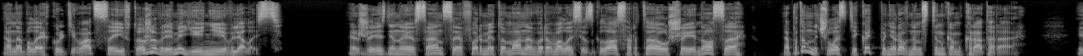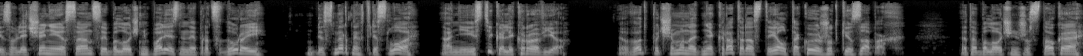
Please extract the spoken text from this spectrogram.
Она была их культивацией и в то же время ей не являлась. Жизненная эссенция в форме тумана вырывалась из глаз, рта, ушей и носа, а потом начала стекать по неровным стенкам кратера. Извлечение эссенции было очень болезненной процедурой. Бессмертных трясло, они истекали кровью. Вот почему на дне кратера стоял такой жуткий запах. Это было очень жестоко,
